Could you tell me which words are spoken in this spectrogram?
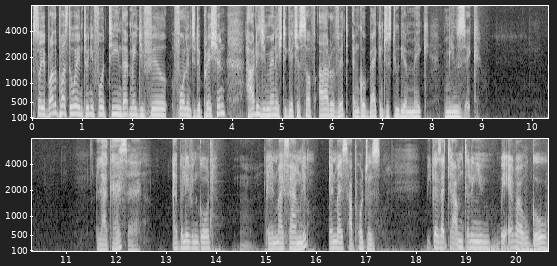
so your brother passed away in 2014. That made you feel fall into depression. How did you manage to get yourself out of it and go back into studio and make music? Like I said, I believe in God and my family and my supporters. Because I t- I'm telling you, wherever I will go,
